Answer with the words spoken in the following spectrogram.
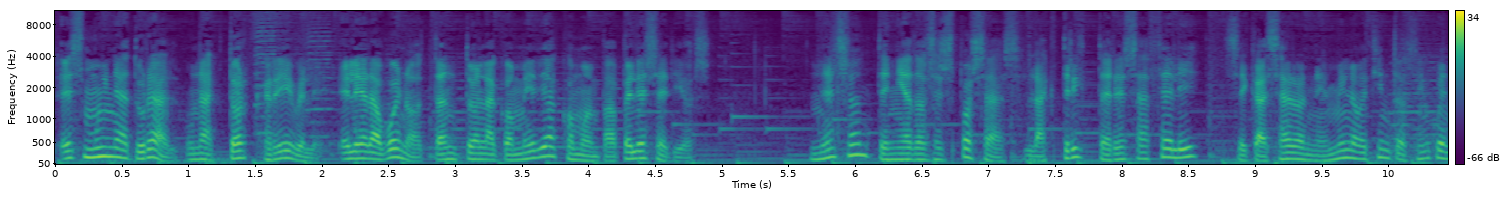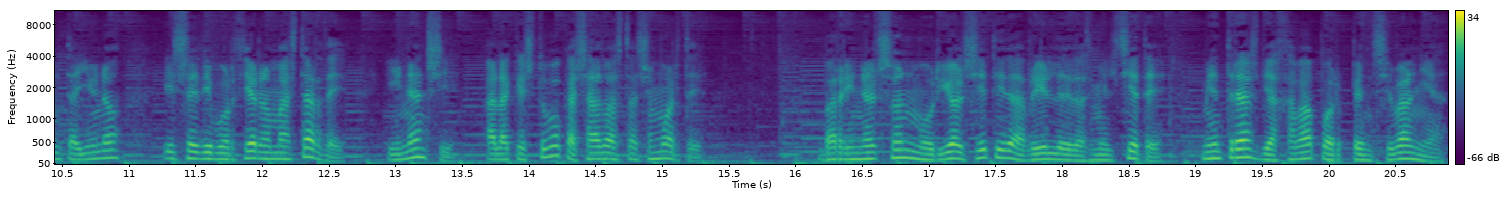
es muy natural, un actor creíble, él era bueno tanto en la comedia como en papeles serios. Nelson tenía dos esposas, la actriz Teresa Celi, se casaron en 1951 y se divorciaron más tarde, y Nancy, a la que estuvo casado hasta su muerte. Barry Nelson murió el 7 de abril de 2007, mientras viajaba por Pensilvania,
